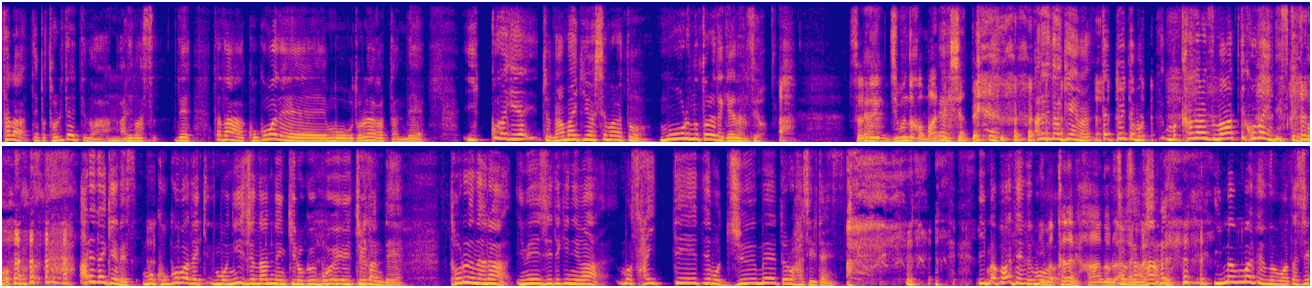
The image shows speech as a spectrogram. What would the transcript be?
ただやっぱ取りたいっていうのはあります、でただここまでもう取れなかったんで一個だけちょっと生意気言わせてもらうと、モールのトライだけ嫌なんですよ。それで自分のとこ回ってきちゃって。あれだけやな。とといっても、まあ、必ず回ってこないんですけど、あれだけです。もうここまで、もう二十何年記録防衛中なんで、取るなら、イメージ的には、もう最低でも10メートル走りたいんです。今まででも。今かなりハードル上がりましたね今までの私、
